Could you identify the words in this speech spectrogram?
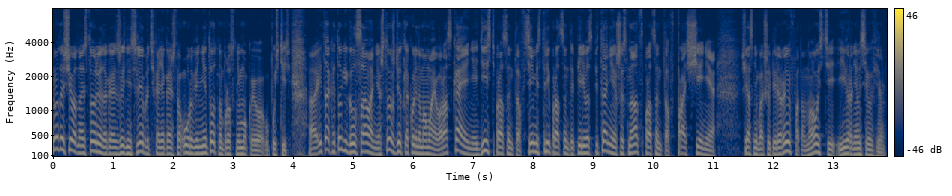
Ну, вот еще одна история такая из жизни селебрити, хотя, конечно, уровень не тот, но просто не мог его упустить. А, итак, итоги голосования. Что ждет Кокорина Мамаева? Раскаяние 10%, 73%, перевоспитание 16%, прощение. Сейчас небольшой перерыв, потом новости и вернемся в эфир.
